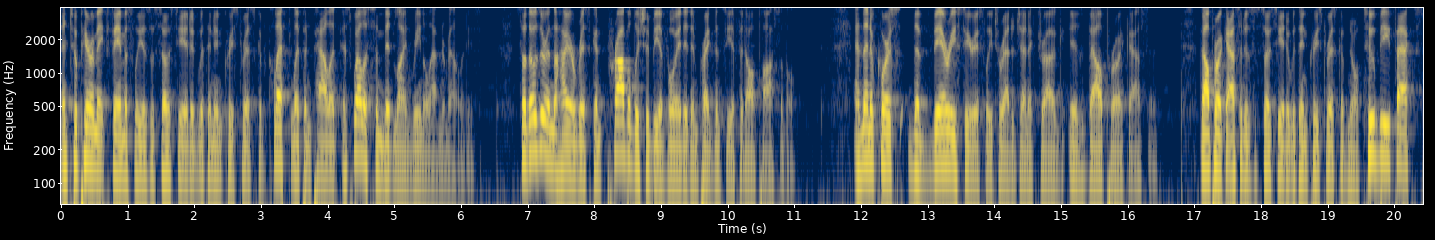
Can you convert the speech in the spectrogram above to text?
And topiramate famously is associated with an increased risk of cleft lip and palate, as well as some midline renal abnormalities. So those are in the higher risk and probably should be avoided in pregnancy if at all possible. And then, of course, the very seriously teratogenic drug is valproic acid. Valproic acid is associated with increased risk of neural tube defects,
